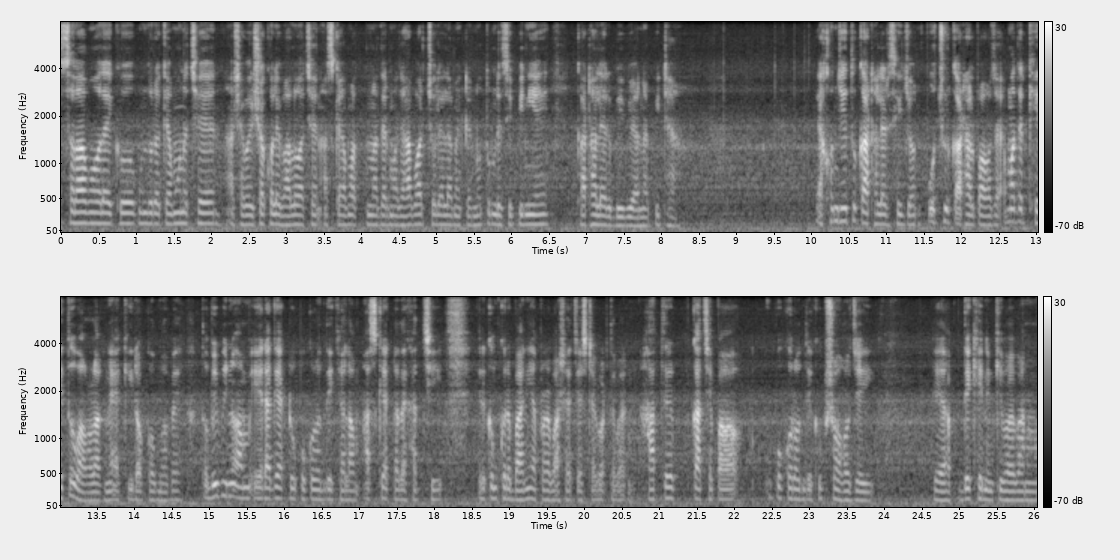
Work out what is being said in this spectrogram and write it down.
আসসালামু আলাইকুম। বন্ধুরা, কেমন আছেন? আশা করি সকলে ভালো আছেন। আজকে আমার আপনাদের মাঝে আবার চলে এলাম একটা নতুন রেসিপি নিয়ে, কাঁঠালের বিবিয়ানা পিঠা। এখন যেহেতু কাঁঠালের সিজন প্রচুর কাঁঠাল পাওয়া যায়। আমাদের খেতেও ভালো লাগে না একই রকমভাবে। তো বিভিন্ন, আমি, এর আগে একটা উপকরণ দেখালাম আজকে একটা দেখাচ্ছি। এরকম করে বানিয়ে আপনারা বাসায় চেষ্টা করতে পারেন। হাতের কাছে পাওয়া উপকরণ দিয়ে খুব সহজেই দেখে নিন কীভাবে বানানো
